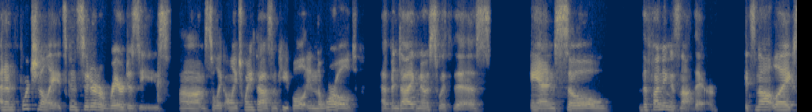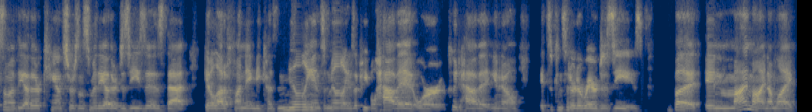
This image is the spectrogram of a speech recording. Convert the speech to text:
and unfortunately it's considered a rare disease um, so like only 20000 people in the world have been diagnosed with this and so the funding is not there. It's not like some of the other cancers and some of the other diseases that get a lot of funding because millions and millions of people have it or could have it. You know, it's considered a rare disease. But in my mind, I'm like,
